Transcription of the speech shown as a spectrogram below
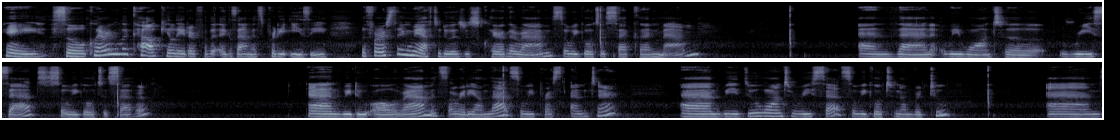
Hey, so clearing the calculator for the exam is pretty easy. The first thing we have to do is just clear the RAM. So we go to second mem and then we want to reset. So we go to seven and we do all RAM. It's already on that. So we press enter and we do want to reset. So we go to number two and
